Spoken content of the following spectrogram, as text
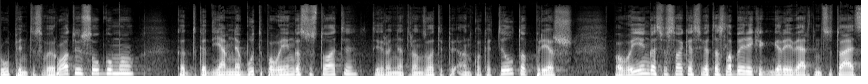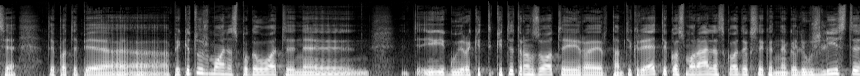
rūpintis vairuotojų saugumu, kad, kad jam nebūtų pavojinga sustoti, tai yra netranzuoti ant kokio tilto prieš pavojingas visokias vietas, labai reikia gerai vertinti situaciją, taip pat apie, apie kitus žmonės pagalvoti, ne, jeigu yra kiti, kiti tranzuotojai, yra ir tam tikri etikos, moralės kodeksai, kad negali užlysti.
